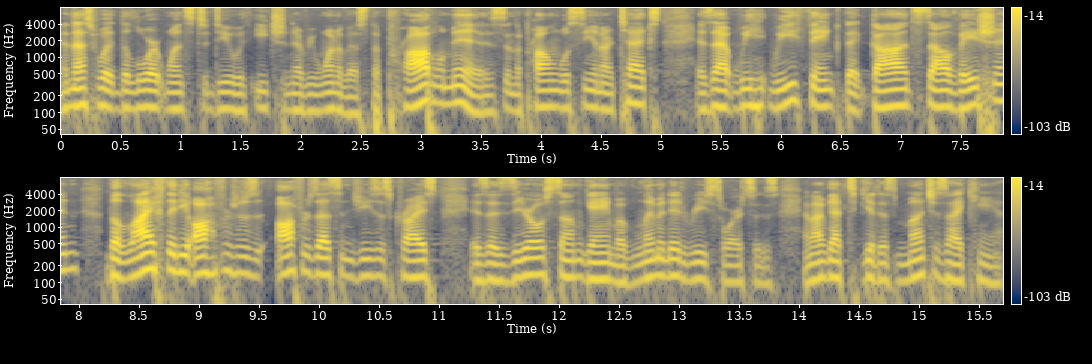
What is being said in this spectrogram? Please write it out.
And that's what the Lord wants to do with each and every one of us. The problem is, and the problem we'll see in our text, is that we, we think that God's salvation, the life that He offers, offers us in Jesus Christ, is a zero sum game of limited resources, and I've got to get as much as I can.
